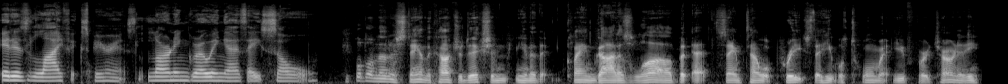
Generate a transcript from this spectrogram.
It is life experience, learning, growing as a soul. People don't understand the contradiction, you know, that claim God is love, but at the same time will preach that he will torment you for eternity.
